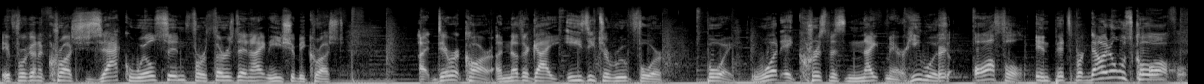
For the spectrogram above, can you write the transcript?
if we're gonna crush Zach Wilson for Thursday night, and he should be crushed. Uh, Derek Carr, another guy easy to root for. Boy, what a Christmas nightmare. He was awful in Pittsburgh. Now, I know it was cold. Awful.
